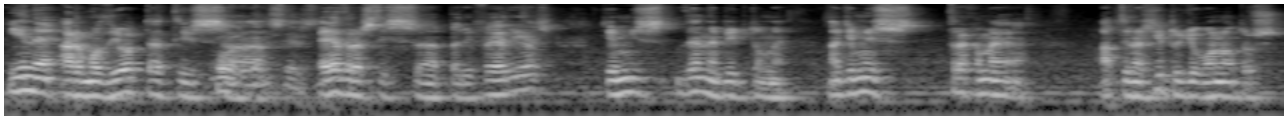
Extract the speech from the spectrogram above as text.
Είναι αρμοδιότητα της Πότε καθυστέρησε; έδρας της περιφέρειας και εμείς δεν εμπίπτουμε. Αν και εμείς τρέχαμε από την αρχή του γεγονότος,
